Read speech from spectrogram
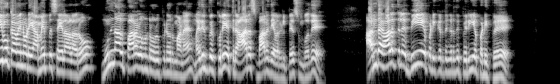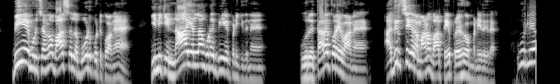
திமுகவினுடைய அமைப்பு செயலாளரும் முன்னாள் பாராளுமன்ற உறுப்பினருமான மதிப்பிற்குரிய திரு ஆர் எஸ் பாரதி அவர்கள் பேசும்போது அந்த காலத்தில் பிஏ படிக்கிறதுங்கிறது பெரிய படிப்பு. பிஏ முடிச்சவங்க வாசல்ல போர்டு போட்டுக்குவாங்க. இன்னைக்கு நாயெல்லாம் கூட பிஏ படிக்குதுன்னு ஒரு தரக்குறைவான அதிர்ச்சிகரமான வார்த்தையை பிரயோகம் பண்ணியிருக்கிறார். ஊர்லேயே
